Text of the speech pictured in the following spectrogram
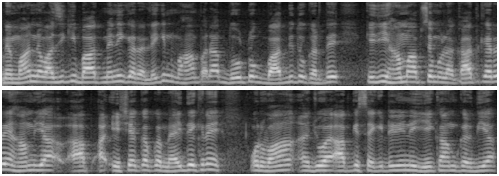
मेहमान नवाजी की बात मैं नहीं कर रहा लेकिन वहाँ पर आप दो टोक बात भी तो करते कि जी हम आपसे मुलाकात कर रहे हैं हम या आप एशिया कप का मैच देख रहे हैं और वहाँ जो है आपके सेक्रेटरी ने ये काम कर दिया।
